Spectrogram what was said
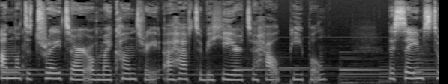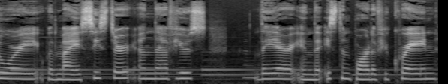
I'm not a traitor of my country. I have to be here to help people. The same story with my sister and nephews. They are in the eastern part of Ukraine.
